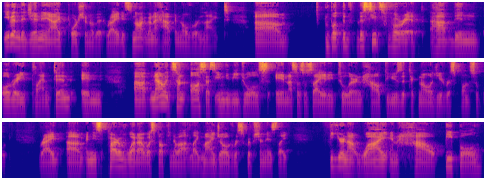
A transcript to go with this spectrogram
even the Gen AI portion of it, right? It's not going to happen overnight. Um, but the, the seeds for it have been already planted. And uh, now it's on us as individuals and as a society to learn how to use the technology responsibly, right? Um, and it's part of what I was talking about. Like my job description is like figuring out why and how people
